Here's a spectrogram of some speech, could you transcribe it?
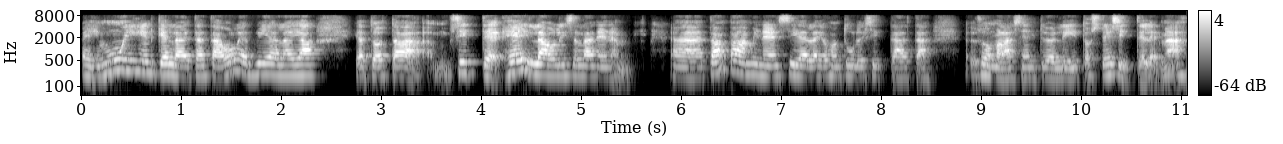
meihin muihin, kellä ei tätä ole vielä ja, ja tota, sitten heillä oli sellainen tapaaminen siellä, johon tuli sitten täältä Suomalaisen työn liitosta esittelemään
